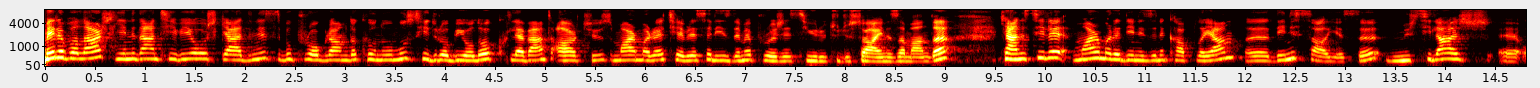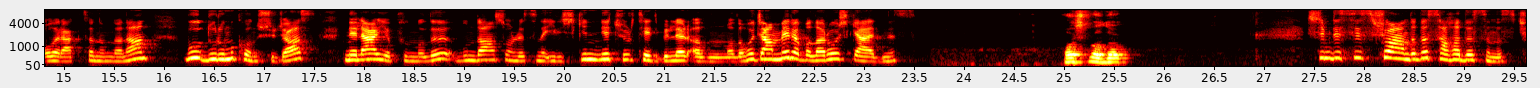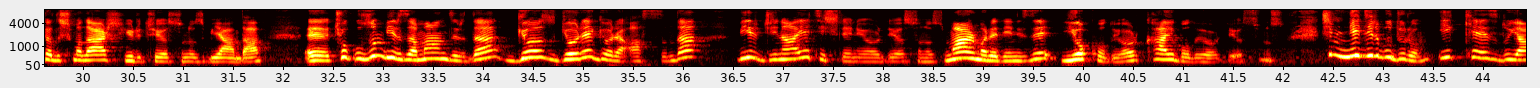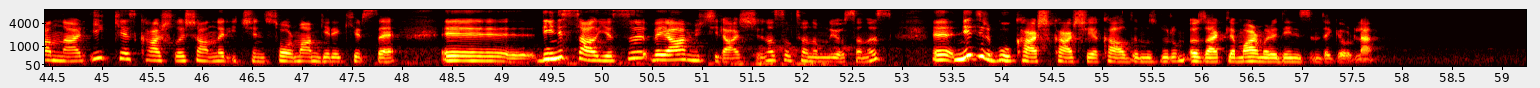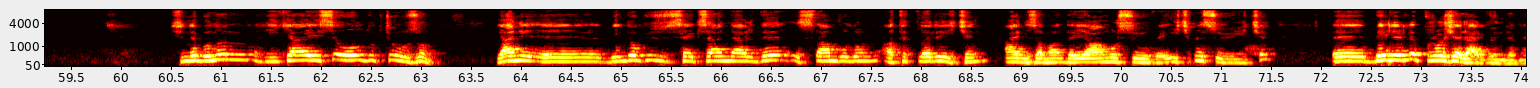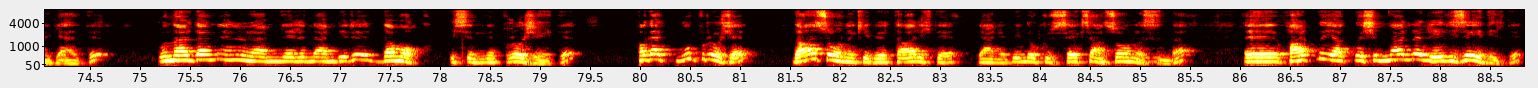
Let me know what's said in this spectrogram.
Merhabalar, Yeniden TV'ye hoş geldiniz. Bu programda konuğumuz hidrobiyolog Levent Artüz, Marmara Çevresel İzleme Projesi yürütücüsü aynı zamanda. Kendisiyle Marmara Denizi'ni kaplayan e, deniz salyası, müsilaj e, olarak tanımlanan bu durumu konuşacağız. Neler yapılmalı, bundan sonrasına ilişkin ne tür tedbirler alınmalı? Hocam merhabalar, hoş geldiniz. Hoş bulduk. Şimdi siz şu anda da sahadasınız, çalışmalar yürütüyorsunuz bir yandan. Ee, çok uzun bir zamandır da göz göre göre aslında bir cinayet işleniyor diyorsunuz. Marmara Denizi yok oluyor, kayboluyor diyorsunuz. Şimdi nedir bu durum? İlk kez duyanlar, ilk kez karşılaşanlar için sormam gerekirse e, deniz salyası veya müsilaj nasıl tanımlıyorsanız e, nedir bu karşı karşıya kaldığımız durum özellikle Marmara Denizi'nde görülen? Şimdi bunun hikayesi oldukça uzun. Yani e, 1980'lerde İstanbul'un atıkları için aynı zamanda yağmur suyu ve içme suyu için e, belirli projeler gündeme geldi. Bunlardan en önemlilerinden biri Damok isimli projeydi. Fakat bu proje daha sonraki bir tarihte yani 1980 sonrasında e, farklı yaklaşımlarla revize edildi.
